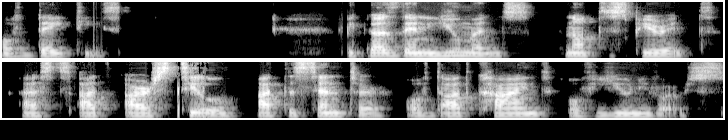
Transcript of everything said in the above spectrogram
of deities. Because then humans, not the spirit, as, at, are still at the center of that kind of universe.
